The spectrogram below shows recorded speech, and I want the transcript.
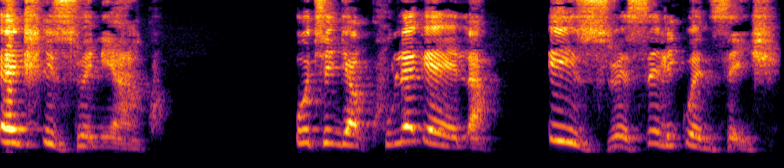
enhlizweni yakho. Uthi ngiyakhulekela izwe selikwenze nje.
